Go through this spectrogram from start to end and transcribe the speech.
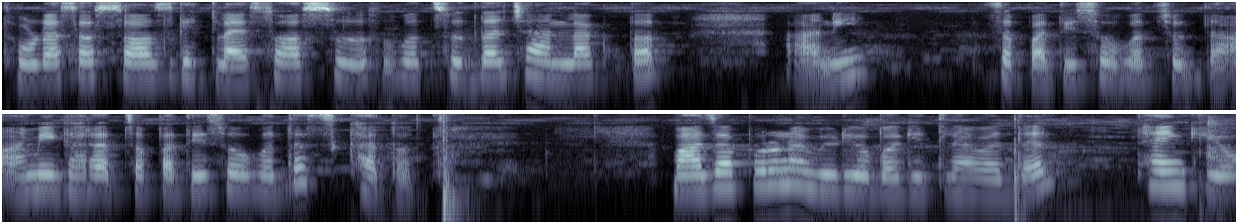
थोडासा सॉस घेतला आहे सॉससोबतसुद्धा छान लागतात. आणि चपातीसोबतसुद्धा आम्ही घरात चपातीसोबतच खातो माझा पूर्ण व्हिडिओ बघितल्याबद्दल थँक्यू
